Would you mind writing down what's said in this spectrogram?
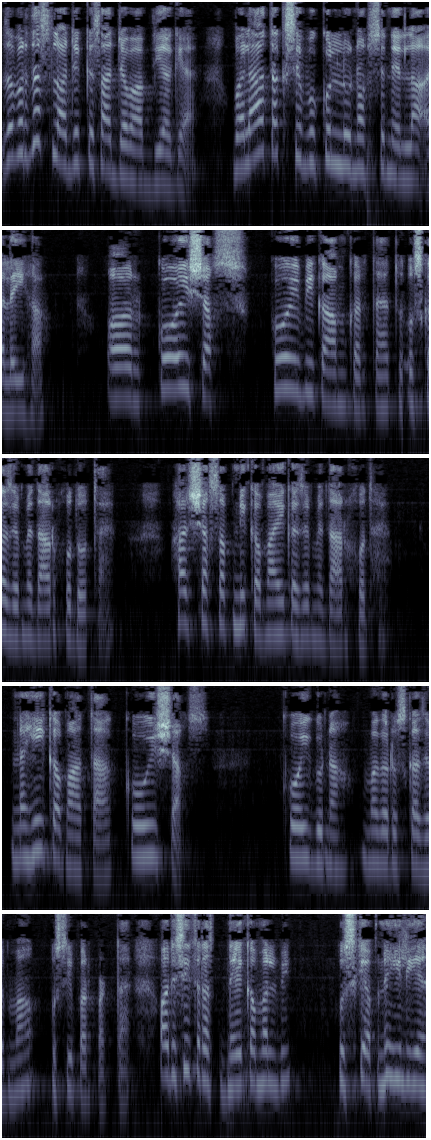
زبردست لاجک کے ساتھ جواب دیا گیا۔ ولا تک سے بکل نفس اللہ علیہ اور کوئی شخص کوئی بھی کام کرتا ہے تو اس کا ذمہ دار خود ہوتا ہے۔ ہر شخص اپنی کمائی کا ذمہ دار خود ہے۔ نہیں کماتا کوئی شخص کوئی گنا مگر اس کا ذمہ اسی پر پڑتا ہے۔ اور اسی طرح نیک عمل بھی اس کے اپنے ہی لیے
